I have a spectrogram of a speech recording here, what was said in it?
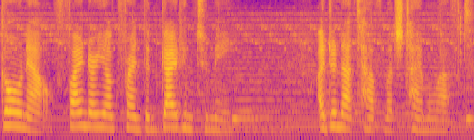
go now, find our young friend and guide him to me. I do not have much time left.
